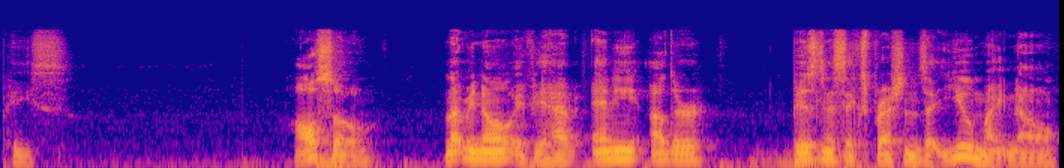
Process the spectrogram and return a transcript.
Peace. Also, let me know if you have any other business expressions that you might know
